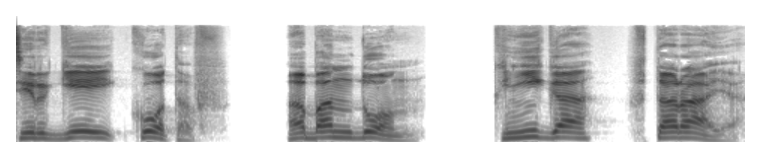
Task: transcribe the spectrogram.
Сергей Котов. Абандон. Книга вторая.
